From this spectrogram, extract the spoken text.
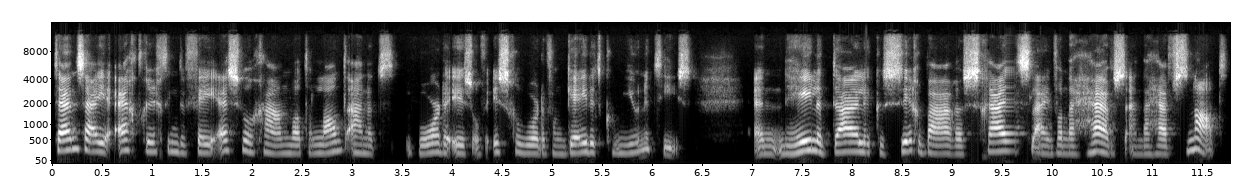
tenzij je echt richting de VS wil gaan, wat een land aan het worden is of is geworden van gated communities. En een hele duidelijke, zichtbare scheidslijn van de haves en de haves not.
